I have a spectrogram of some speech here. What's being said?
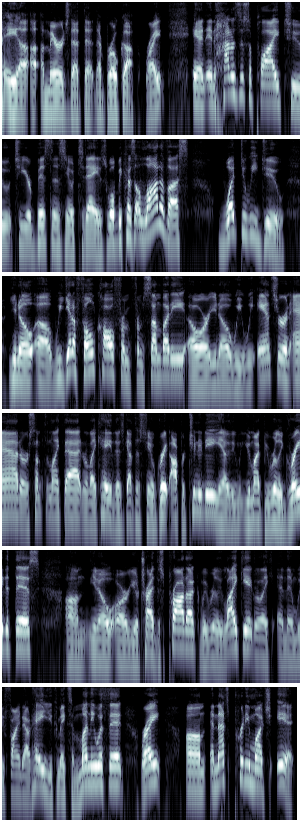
a, a marriage that, that that broke up right and and how does this apply to to your business you know today's well because a lot of us what do we do? You know, uh, we get a phone call from from somebody, or you know, we we answer an ad or something like that, and we're like, hey, there's got this you know great opportunity. You know, you might be really great at this. Um, you know, or you know, try this product, we really like it. We're like, and then we find out, hey, you can make some money with it, right? Um, and that's pretty much it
